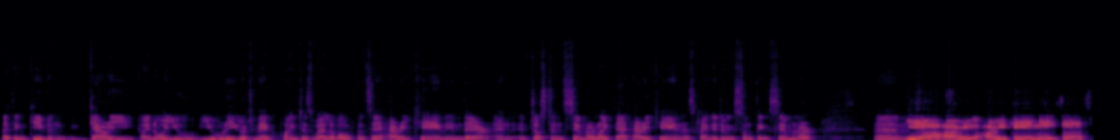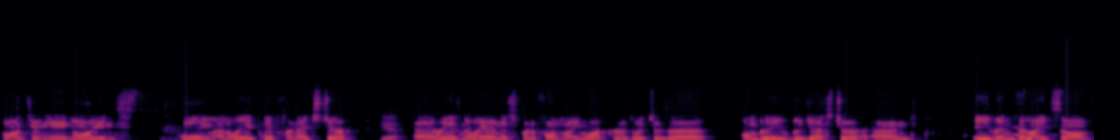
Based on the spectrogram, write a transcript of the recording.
I think even Gary, I know you you were eager to make a point as well about, we'll say Harry Kane in there, and just in similar like that, Harry Kane is kind of doing something similar. Um, yeah, Harry Harry Kane is uh, sponsoring Leyton Orient's home and away kit for next year. Yeah, uh, raising awareness for the frontline workers, which is a unbelievable gesture. And even the likes of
